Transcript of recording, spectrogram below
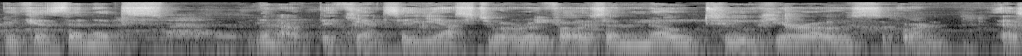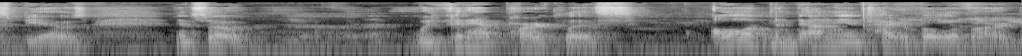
because then it's, you know, they can't say yes to Aruffo's and no to Heroes or Espiau's. And so we could have parklets all up and down the entire boulevard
